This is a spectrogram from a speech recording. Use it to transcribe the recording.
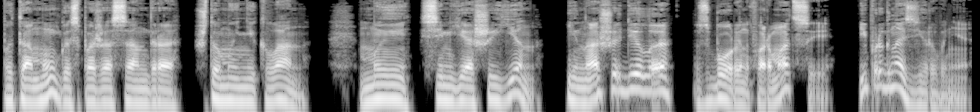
Потому, госпожа Сандра, что мы не клан. Мы семья Шиен, и наше дело сбор информации и прогнозирование.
